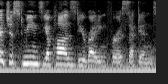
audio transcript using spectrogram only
It just means you paused your writing for a second.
